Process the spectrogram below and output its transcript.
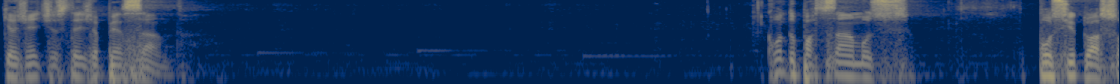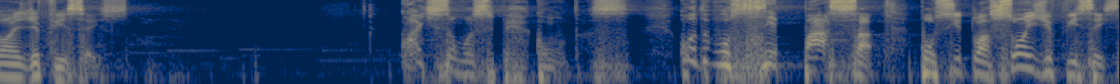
que a gente esteja pensando: quando passamos por situações difíceis. Quais são as perguntas? Quando você passa por situações difíceis,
